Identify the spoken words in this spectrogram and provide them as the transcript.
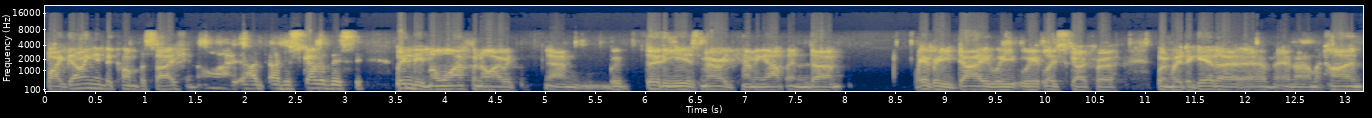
by going into conversation, oh, I, I, discovered this. Lindy, my wife, and I were um, we're 30 years married coming up, and um, every day we, we at least go for when we're together um, and I'm at home.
